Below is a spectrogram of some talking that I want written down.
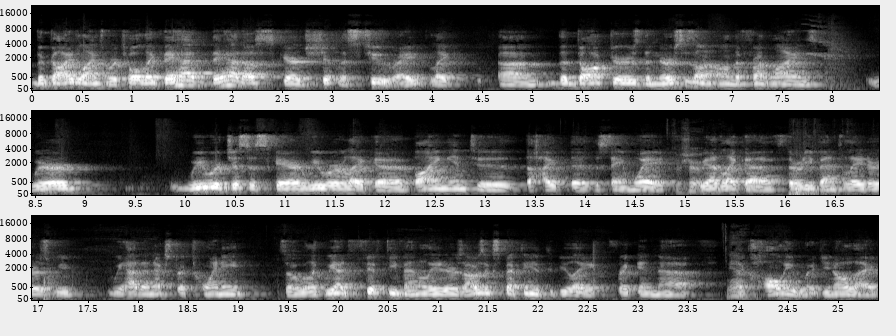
the guidelines were told like they had they had us scared shitless too, right? Like um, the doctors, the nurses on on the front lines, we're we were just as scared. We were like uh, buying into the hype the, the same way. For sure. We had like uh, 30 ventilators. We we had an extra 20. So like we had 50 ventilators. I was expecting it to be like freaking uh, like Hollywood, you know, like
